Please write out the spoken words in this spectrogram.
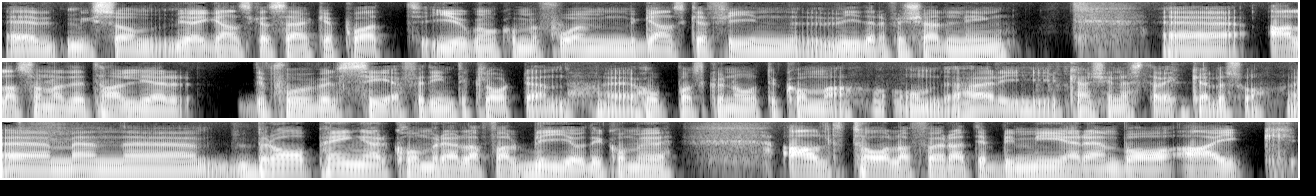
eh, liksom, jag är ganska säker på att Djurgården kommer få en ganska fin vidareförsäljning. Eh, alla sådana detaljer, det får vi väl se, för det är inte klart än. Eh, hoppas kunna återkomma om det här i kanske nästa vecka eller så. Eh, men bra pengar kommer det i alla fall bli och det kommer allt tala för att det blir mer än vad Ike,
